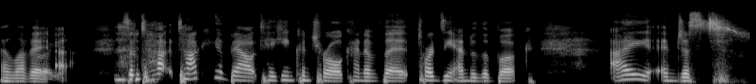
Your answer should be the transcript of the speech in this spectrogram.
i love it right. so t- talking about taking control kind of the towards the end of the book I am just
